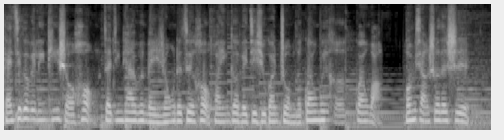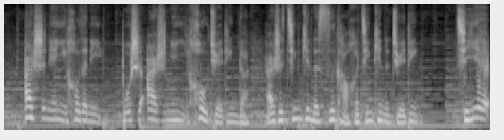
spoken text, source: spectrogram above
感谢各位聆听守候，在今天爱问美人物的最后，欢迎各位继续关注我们的官微和官网。我们想说的是。二十年以后的你，不是二十年以后决定的，而是今天的思考和今天的决定。企业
